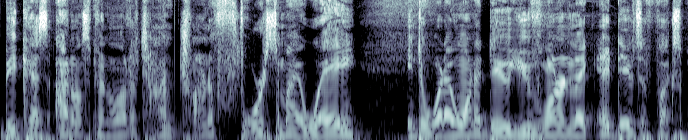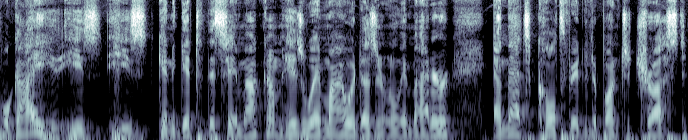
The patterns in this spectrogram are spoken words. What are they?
because I don't spend a lot of time trying to force my way into what I want to do. You've learned like, hey, Dave's a flexible guy. He, he's he's going to get to the same outcome. His way, my way doesn't really matter, and that's cultivated a bunch of trust.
